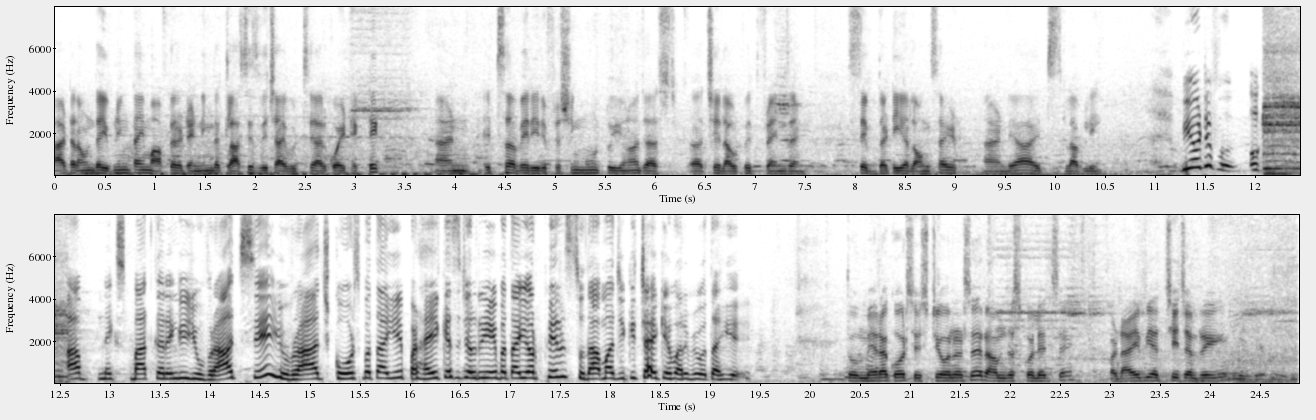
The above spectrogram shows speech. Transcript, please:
at around the evening time after attending the classes, which I would say are quite hectic. And it's a very refreshing mood to, you know, just uh, chill out with friends and sip the tea alongside. And yeah, it's lovely. Beautiful okay अब नेक्स्ट बात करेंगे युवराज से युवराज कोर्स बताइए पढ़ाई कैसे चल रही है बताइए और फिर सुदामा जी की चाय के बारे में बताइए तो मेरा कोर्स हिस्ट्री ऑनर्स है रामजस कॉलेज से पढ़ाई भी अच्छी चल रही है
